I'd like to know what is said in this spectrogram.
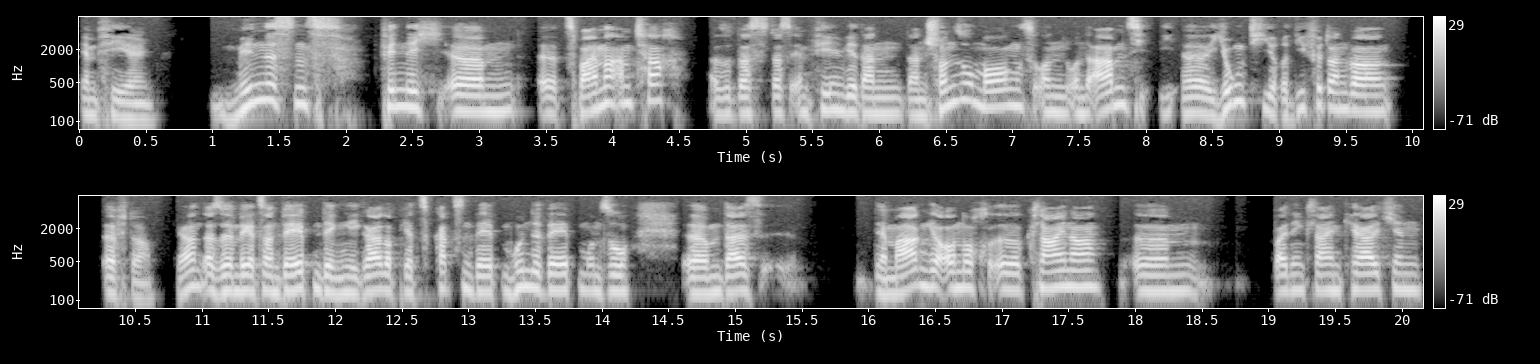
empfehlen. Mindestens finde ich ähm, äh, zweimal am Tag. Also das, das empfehlen wir dann, dann schon so morgens und, und abends. Äh, Jungtiere, die füttern wir öfter. Ja, also wenn wir jetzt an Welpen denken, egal ob jetzt Katzenwelpen, Hundewelpen und so, ähm, da ist der Magen ja auch noch äh, kleiner ähm, bei den kleinen Kerlchen.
